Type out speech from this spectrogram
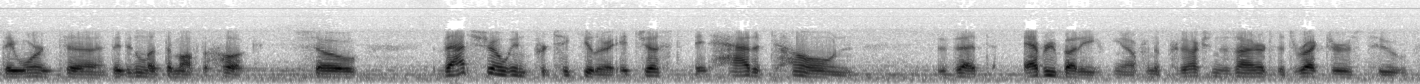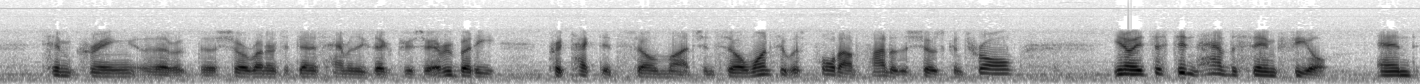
they weren't uh, they didn't let them off the hook. So that show in particular, it just it had a tone that everybody, you know, from the production designer to the directors to Tim Kring, the, the showrunner, to Dennis Hammer, the executive producer, everybody protected so much. And so once it was pulled outside of the show's control, you know, it just didn't have the same feel. And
